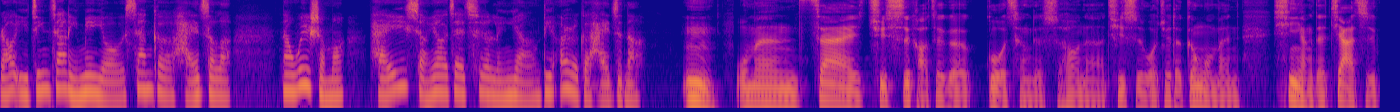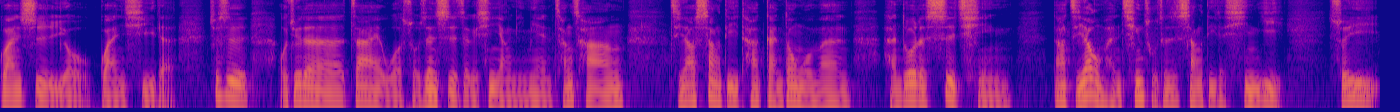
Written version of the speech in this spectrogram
然后已经家里面有三个孩子了，那为什么还想要再去领养第二个孩子呢？嗯，我们在去思考这个过程的时候呢，其实我觉得跟我们信仰的价值观是有关系的。就是我觉得在我所认识的这个信仰里面，常常只要上帝他感动我们很多的事情，那只要我们很清楚这是上帝的心意，所以。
